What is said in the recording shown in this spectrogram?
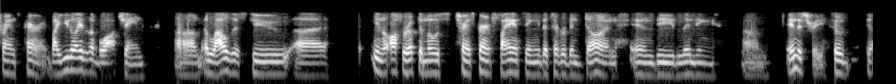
transparent. By utilizing the blockchain, um, allows us to, uh, you know, offer up the most transparent financing that's ever been done in the lending um, industry. So yeah,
